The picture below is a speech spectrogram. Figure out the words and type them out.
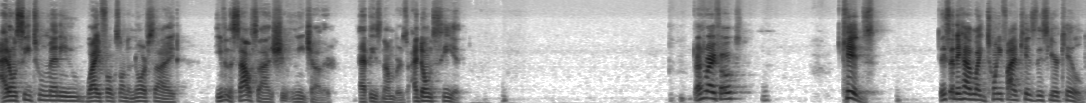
I don't see too many white folks on the north side, even the south side, shooting each other at these numbers. I don't see it. That's right, folks. Kids. They said they had like 25 kids this year killed.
